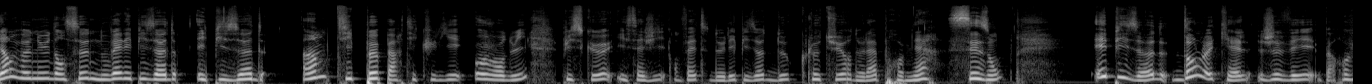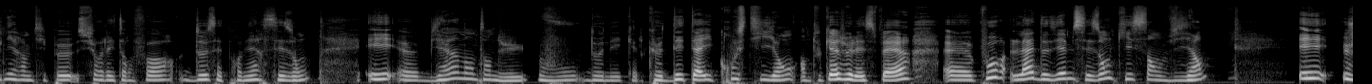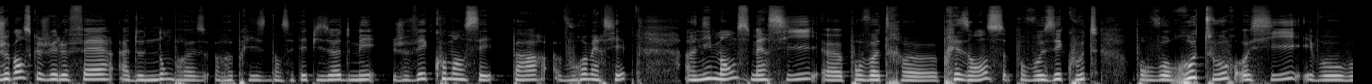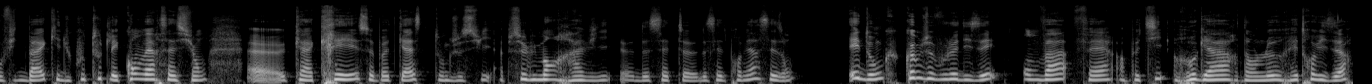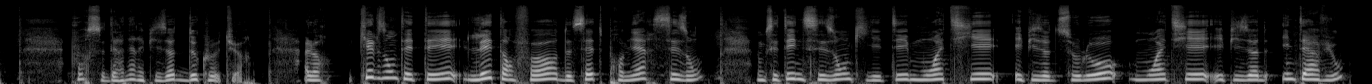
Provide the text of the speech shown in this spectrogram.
Bienvenue dans ce nouvel épisode. Épisode un petit peu particulier aujourd'hui puisqu'il s'agit en fait de l'épisode de clôture de la première saison. Épisode dans lequel je vais bah, revenir un petit peu sur les temps forts de cette première saison et euh, bien entendu vous donner quelques détails croustillants, en tout cas je l'espère, euh, pour la deuxième saison qui s'en vient. Et je pense que je vais le faire à de nombreuses reprises dans cet épisode, mais je vais commencer par vous remercier. Un immense merci euh, pour votre euh, présence, pour vos écoutes, pour vos retours aussi et vos, feedbacks et du coup toutes les conversations euh, qu'a créé ce podcast. Donc je suis absolument ravie de cette, de cette première saison. Et donc, comme je vous le disais, on va faire un petit regard dans le rétroviseur pour ce dernier épisode de clôture. Alors, quels ont été les temps forts de cette première saison? Donc c'était une saison qui était moitié épisode solo, moitié épisode interview.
